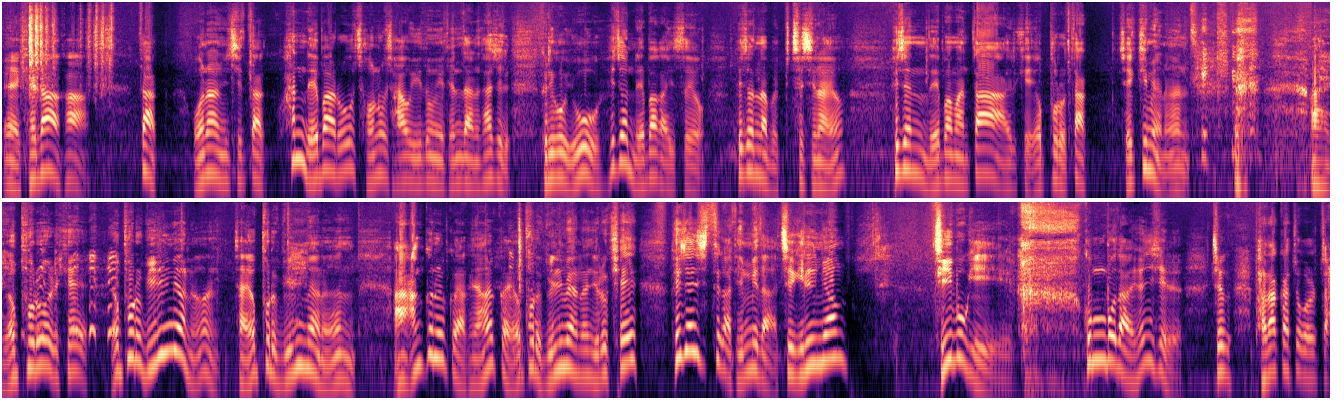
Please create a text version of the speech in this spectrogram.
네, 게다가 딱 원하는 위치 딱 한 레바로 전후 좌우 이동이 된다는 사실. 그리고 요 회전 레바가 있어요. 회전 레바 비춰지나요? 회전 레바만 딱 이렇게 옆으로 딱 제끼면은 아, 옆으로 이렇게 옆으로 밀면은 자, 옆으로 밀면은 아, 안 끊을 거야. 그냥 할 거야. 옆으로 밀면은 이렇게 회전 시트가 됩니다. 즉 일명 뒤보기. 크, 꿈보다 현실. 즉 바닷가 쪽을 쫙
